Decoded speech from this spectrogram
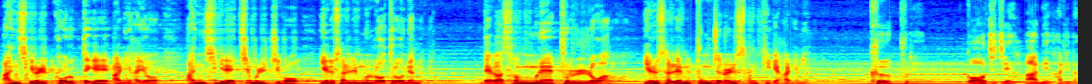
안식일을 거룩되게 아니하여 안식일에 짐을 지고 예루살렘 문으로 들어오면 내가 성문에 불을 놓아 예루살렘 궁전을 삼키게 하리니. 그 불이 꺼지지 아니하리라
